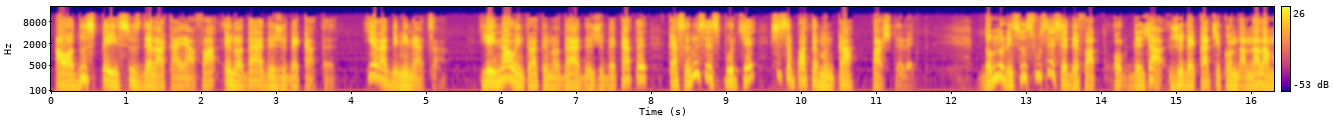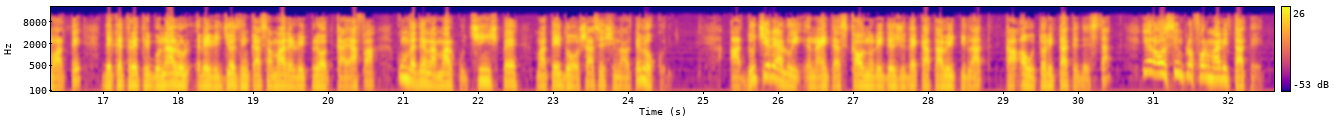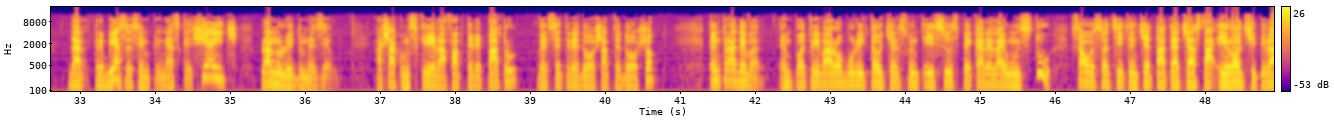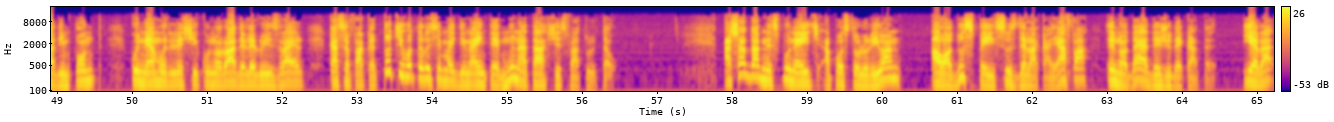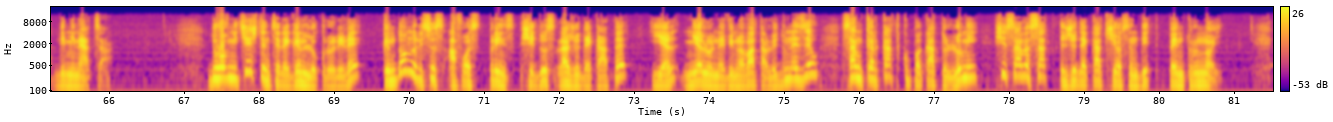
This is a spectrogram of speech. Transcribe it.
Au adus pe Isus de la Caiafa în odaia de judecată. Era dimineața. Ei n-au intrat în odaia de judecată ca să nu se spurce și să poată mânca Paștele. Domnul Isus fusese de fapt o, deja judecat și condamnat la moarte de către tribunalul religios din casa marelui preot Caiafa, cum vedem la Marcu 15, Matei 26 și în alte locuri. Aducerea lui înaintea scaunului de judecat a lui Pilat, ca autoritate de stat, era o simplă formalitate, dar trebuia să se împlinească și aici planul lui Dumnezeu. Așa cum scrie la faptele 4, versetele 27-28, Într-adevăr, împotriva robului tău cel sfânt Iisus pe care l-ai uns tu, s-au însoțit în cetatea aceasta Irod și Pilat din Pont, cu neamurile și cu noroadele lui Israel, ca să facă tot ce hotărâse mai dinainte mâna ta și sfatul tău. Așadar ne spune aici apostolul Ioan, au adus pe Iisus de la Caiafa în odaia de judecată. Era dimineața. Duhovnicește înțelegând lucrurile, când Domnul Isus a fost prins și dus la judecată, el, mielul nevinovat al lui Dumnezeu, s-a încărcat cu păcatul lumii și s-a lăsat judecat și osândit pentru noi.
